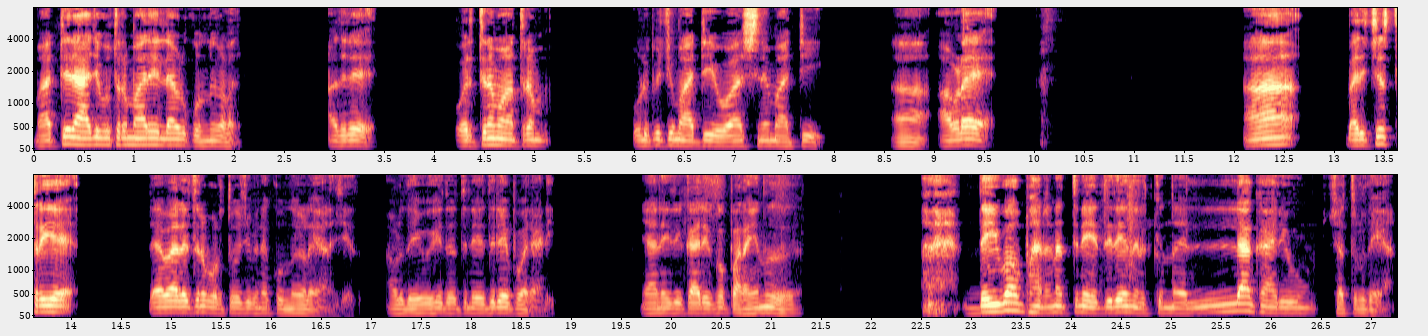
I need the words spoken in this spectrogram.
മറ്റ് രാജപുത്രന്മാരെ എല്ലാം അവൾ കൊന്നുകളഞ്ഞു. അതിൽ ഒരുത്തിനെ മാത്രം ഒളിപ്പിച്ച് മാറ്റി യുവാശിനെ മാറ്റി അവളെ ആ ഭരിച്ച സ്ത്രീയെ ദേവാലയത്തിന് പുറത്തു വെച്ച് പിന്നെ കൊന്നുകളയാണ് ചെയ്തത്. അവൾ ദൈവഹിതത്തിന്റെ എതിരെ പോരാടി. ഞാൻ ഇത് കാര്യമൊക്കെ പറയുന്നത് ദൈവഭരണത്തിനെതിരെ നിൽക്കുന്ന എല്ലാ കാര്യവും ശത്രുതയാണ്.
